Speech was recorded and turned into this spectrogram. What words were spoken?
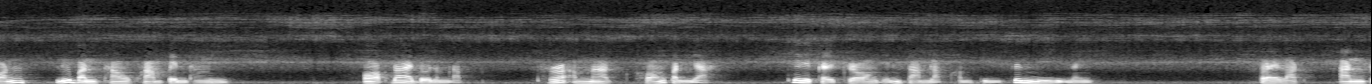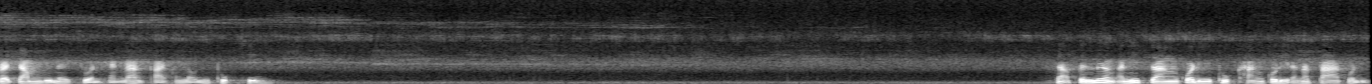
อนหรือบรรเทาความเป็นทางนี้ ออกได้โดยลำดับ เพราะอำนาจของปัญญา ที่ได้ไก่กรองเห็นตามหลักความจริงซึ่งมีอยู่ในไตรลักษณ์อันประจำอยู่ในส่วนแห่งร่างกายของเหล่านี้ทุกชิ้น จะเป็นเรื่องอนิจจังก็ดีทุกขังก็ดีอนัตตาก็ดี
